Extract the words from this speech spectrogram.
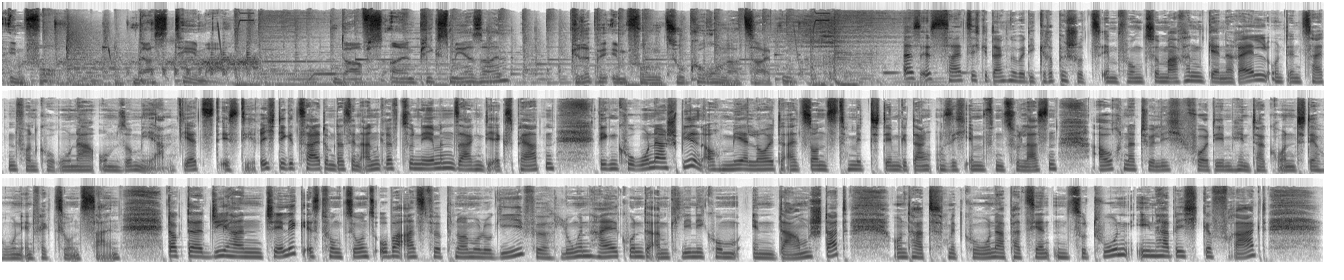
HR Info. Das Thema. Darf's ein Pieks mehr sein? Grippeimpfung zu Corona-Zeiten. Es ist Zeit, sich Gedanken über die Grippeschutzimpfung zu machen, generell und in Zeiten von Corona umso mehr. Jetzt ist die richtige Zeit, um das in Angriff zu nehmen, sagen die Experten. Wegen Corona spielen auch mehr Leute als sonst mit dem Gedanken, sich impfen zu lassen, auch natürlich vor dem Hintergrund der hohen Infektionszahlen. Dr. Jihan Celik ist Funktionsoberarzt für Pneumologie, für Lungenheilkunde am Klinikum in Darmstadt und hat mit Corona-Patienten zu tun. Ihn habe ich gefragt, gesagt.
